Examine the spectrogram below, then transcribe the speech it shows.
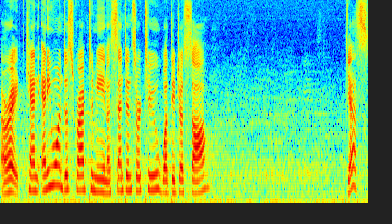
All right, can anyone describe to me in a sentence or two what they just saw? Yes.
